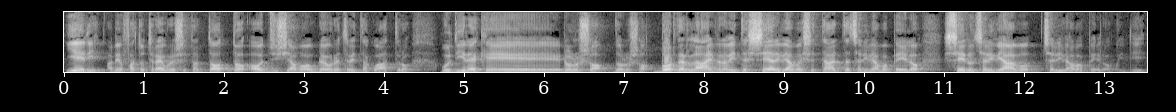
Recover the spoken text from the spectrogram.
Ieri abbiamo fatto 3,78 euro, oggi siamo a 1,34 euro. Vuol dire che non lo so, non lo so. Borderline, veramente se arriviamo ai 70 ci arriviamo a pelo, se non ci arriviamo ci arriviamo a pelo. Quindi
